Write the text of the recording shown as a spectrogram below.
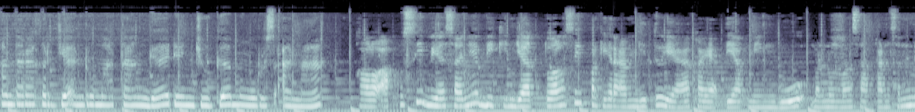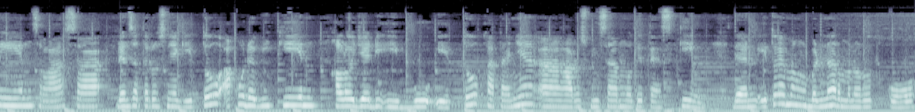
antara kerjaan rumah tangga dan juga mengurus anak? Kalau aku sih biasanya bikin jadwal sih perkiraan gitu ya, kayak tiap minggu menu masakan Senin, Selasa, dan seterusnya gitu aku udah bikin. Kalau jadi ibu itu katanya uh, harus bisa multitasking dan itu emang bener menurutku.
